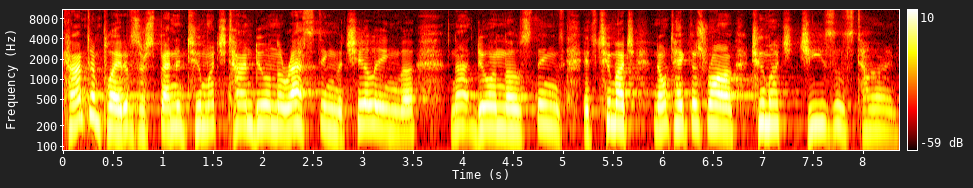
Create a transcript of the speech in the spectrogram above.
Contemplatives are spending too much time doing the resting, the chilling, the not doing those things. It's too much, don't take this wrong, too much Jesus time.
